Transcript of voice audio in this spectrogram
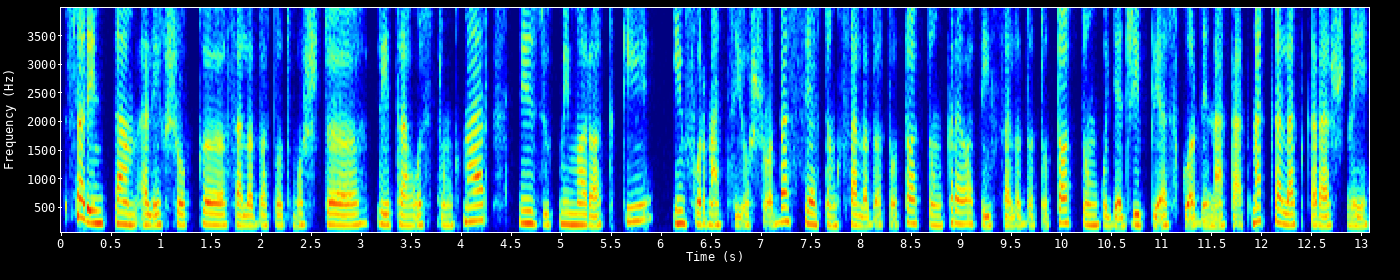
szerintem elég sok feladatot most létrehoztunk már. Nézzük, mi maradt ki. Információsról beszéltünk, feladatot adtunk, kreatív feladatot adtunk, ugye GPS koordinátát meg kellett keresni.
